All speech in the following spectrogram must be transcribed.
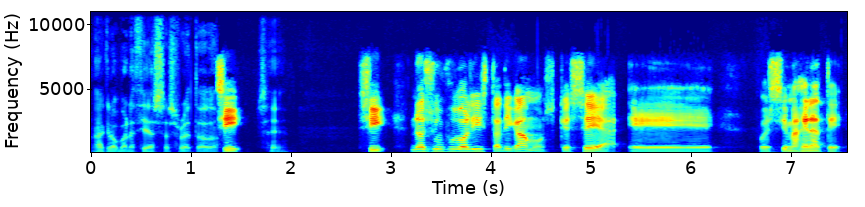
A que lo pareciese, sobre todo. Sí, Sí. Sí, no es un futbolista, digamos, que sea, eh, pues imagínate,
